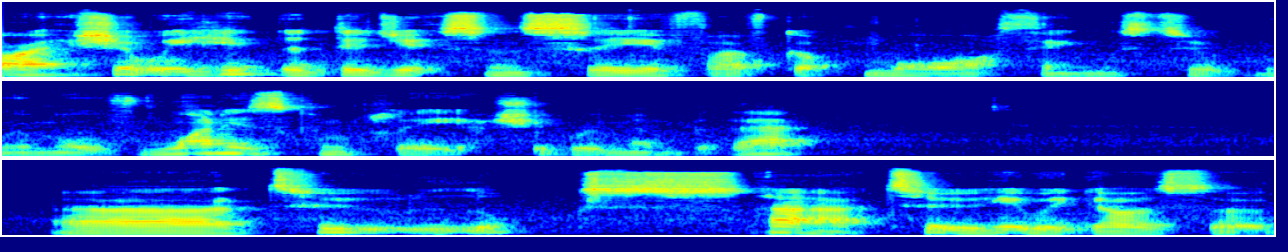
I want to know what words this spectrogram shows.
Alright, shall we hit the digits and see if I've got more things to remove? One is complete, I should remember that. Uh, two looks, ah, two, here we go, so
